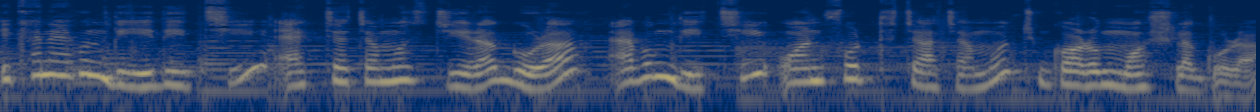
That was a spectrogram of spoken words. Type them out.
এখানে এখন দিয়ে দিচ্ছি এক চা চামচ জিরা গুঁড়া এবং দিচ্ছি ওয়ান ফোর্থ চা চামচ গরম মশলা গুঁড়া।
